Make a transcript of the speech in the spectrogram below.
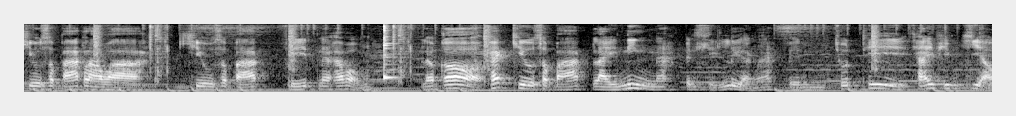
คิวสปาร์กลาวาคิวสปาร์กฟรีดนะครับผม แล้วก็แพ็คคิวสปาร์กไลนิ่งนะ เป็นสีเหลืองนะ เป็นชุดที่ใช้พิมพ์เขียว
